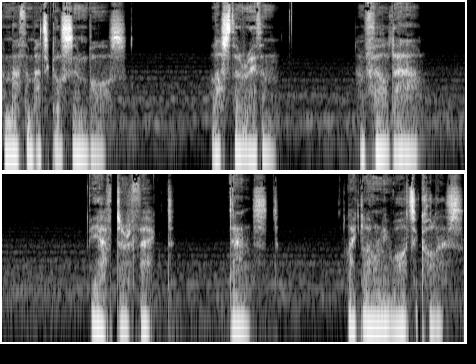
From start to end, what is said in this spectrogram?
and mathematical symbols lost their rhythm and fell down. The after effect danced like lonely watercolours.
